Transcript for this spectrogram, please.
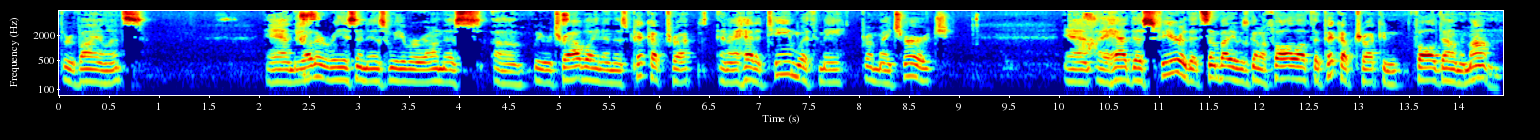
through violence. And the other reason is we were on this, uh, we were traveling in this pickup truck, and I had a team with me from my church, and I had this fear that somebody was going to fall off the pickup truck and fall down the mountain.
